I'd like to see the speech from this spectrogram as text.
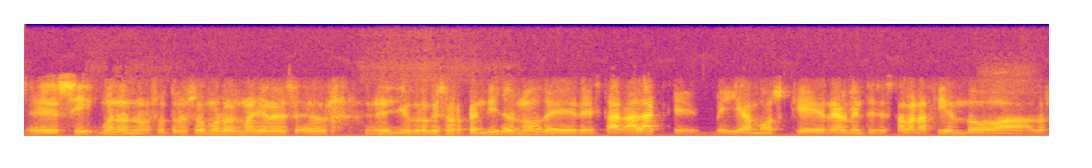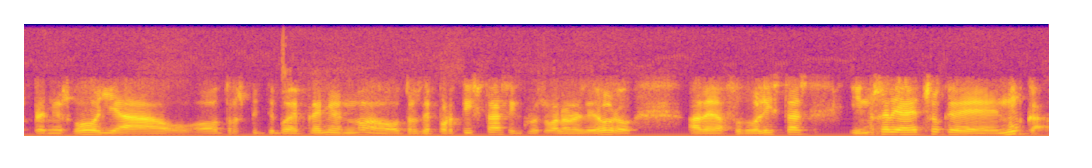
Eh, sí, bueno, nosotros somos los mayores, eh, yo creo que sorprendidos, ¿no? De, esta gala que veíamos que realmente se estaban haciendo a los premios Goya o otros tipos de premios, ¿no? A otros deportistas, incluso balones de oro, a, de, futbolistas, y no se había hecho que nunca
